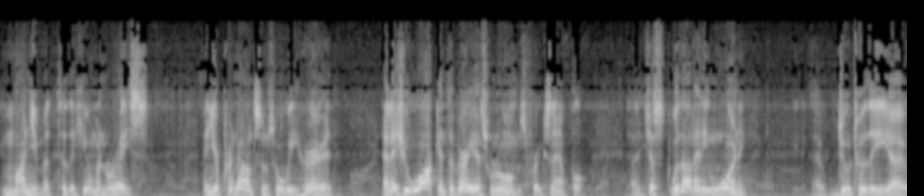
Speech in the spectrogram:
monument to the human race. And your pronouncements will be heard. And as you walk into various rooms, for example, uh, just without any warning, uh, due to the uh,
